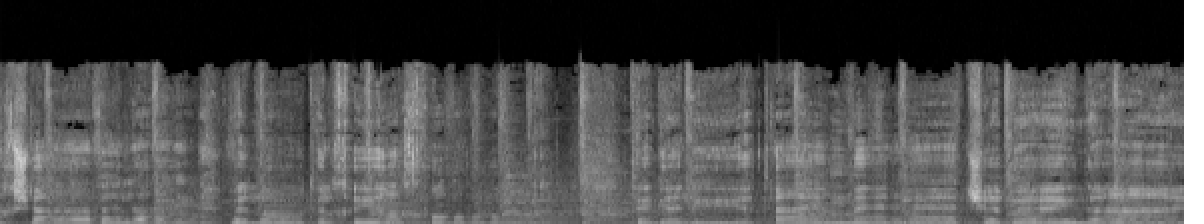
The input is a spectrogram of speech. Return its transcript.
עכשיו אליי ולא תלכי רחוק תגלי את האמת שבעיניי.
